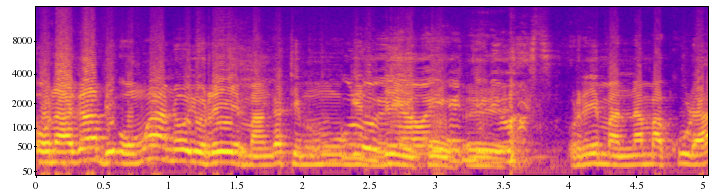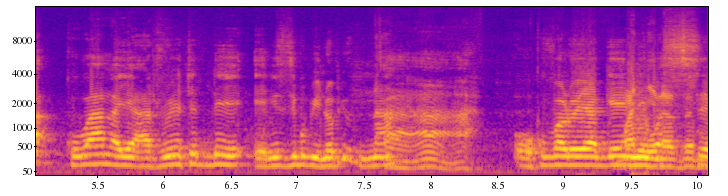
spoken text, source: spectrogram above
Ono agambye omwana oyo reema nga temumwogeddeeko wash. reema namakula kubanga yatuletedde ebizibu bino byonna okuva lwe yagenda. Mwannyinaze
